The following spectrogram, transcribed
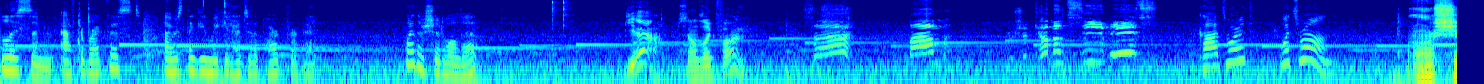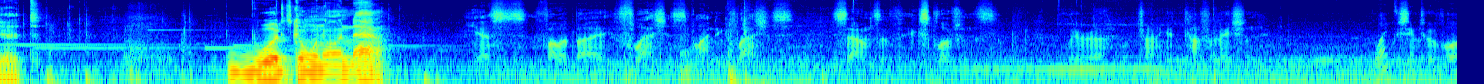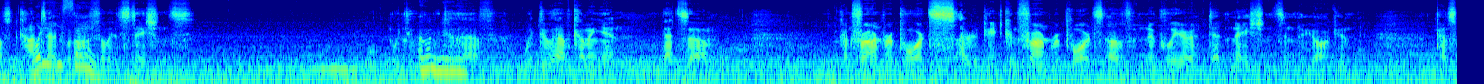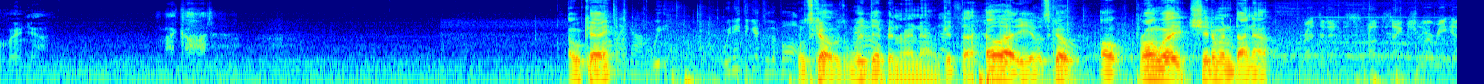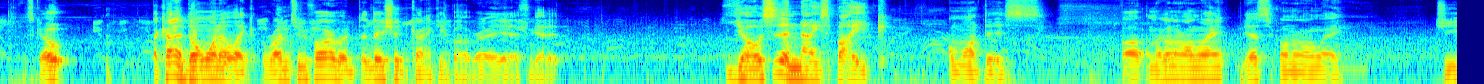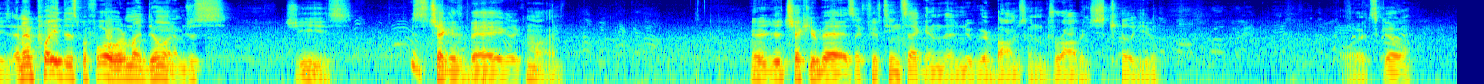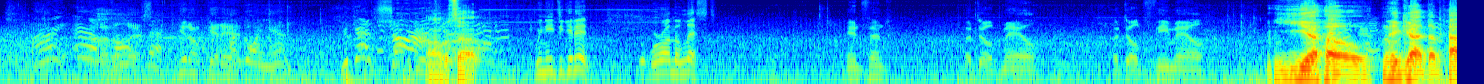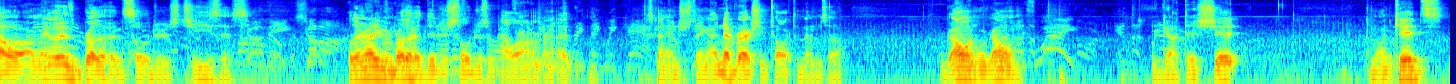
Listen, after breakfast, I was thinking we could head to the park for a bit. Weather should hold up. Yeah, sounds like fun. Sir, Mum, you should come and see this. Codsworth, what's wrong? Oh shit. What's going on now? Yes, followed by flashes, blinding flashes, sounds of explosions. We're uh, trying to get confirmation. What? We seem to have lost contact he with our say? affiliate stations. We do, Oh, we do have, we do have coming in. That's um, confirmed reports. I repeat, confirmed reports of nuclear detonations in New York and Pennsylvania. My God. Okay. Oh. We we need to get to the vault. Let's go. We're dipping right now. Get the hell out of here. Let's go. Oh, wrong way. Shit, I'm gonna die now. Let's go. I kind of don't want to, like, run too far, but they should kind of keep up, right? Yeah, forget it. Yo, this is a nice bike. I want this. Uh, am I going the wrong way? Yes, going the wrong way. Jeez. And I played this before. What am I doing? I'm just... Jeez. Just check his bag. Like, come on. You, you check your bag. It's like 15 seconds, and a nuclear bomb's gonna drop and just kill you. Let's go. You don't get in. I'm going in. You can't shove Oh, what's up? We need to get in. We're on the list. Infant, adult male, adult female. Yo, they got the power armor. Look at this Brotherhood soldiers. Jesus. Well, they're not even Brotherhood. They're just soldiers with power armor. I, it's kind of interesting. I never actually talked to them, so. We're going, we're going. We got this shit. Come on, kids.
